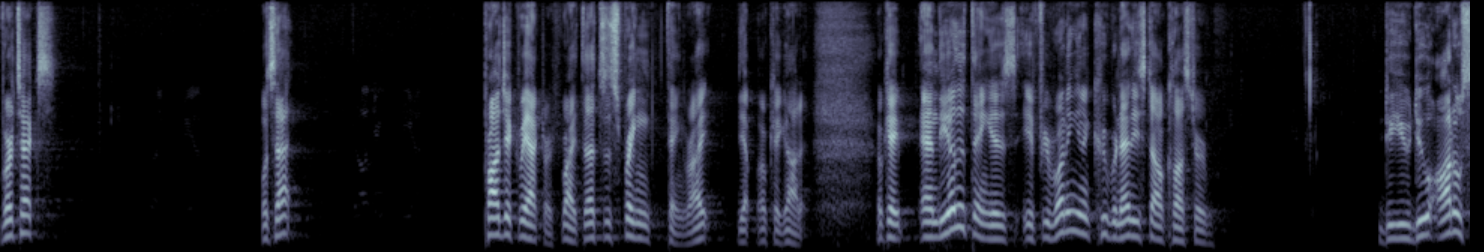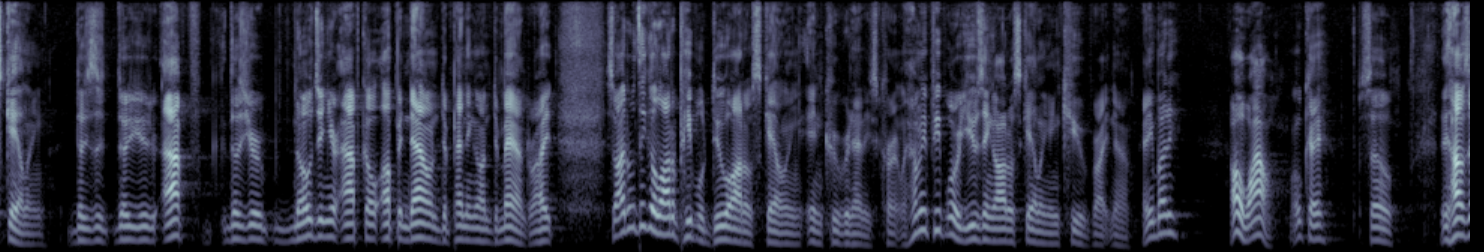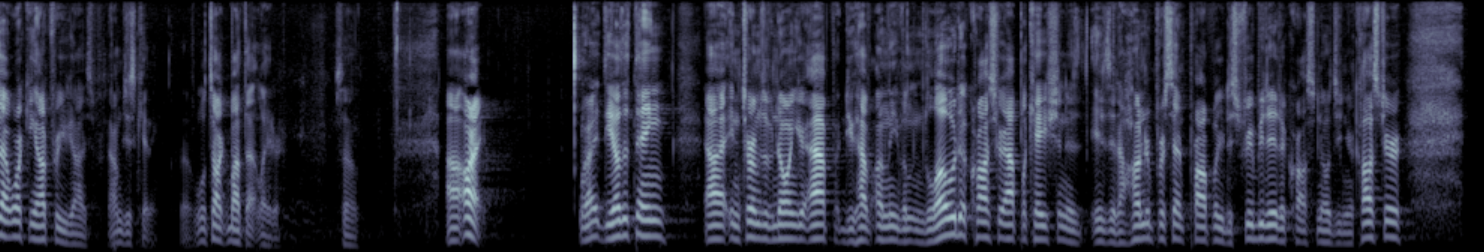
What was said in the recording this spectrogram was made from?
Vert.x? What's that? Project Reactor, right, that's the Spring thing, right? Yep, okay, got it. Okay, and the other thing is, if you're running in a Kubernetes style cluster, do you do auto scaling? Does, it, do your app, does your nodes in your app go up and down depending on demand, right? So I don't think a lot of people do auto scaling in Kubernetes currently. How many people are using auto scaling in Kube right now? Anybody? Oh, wow, okay. So how's that working out for you guys? I'm just kidding. We'll talk about that later. So, uh, all right right? The other thing, uh, in terms of knowing your app, do you have uneven load across your application? Is, is it 100% properly distributed across nodes in your cluster?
